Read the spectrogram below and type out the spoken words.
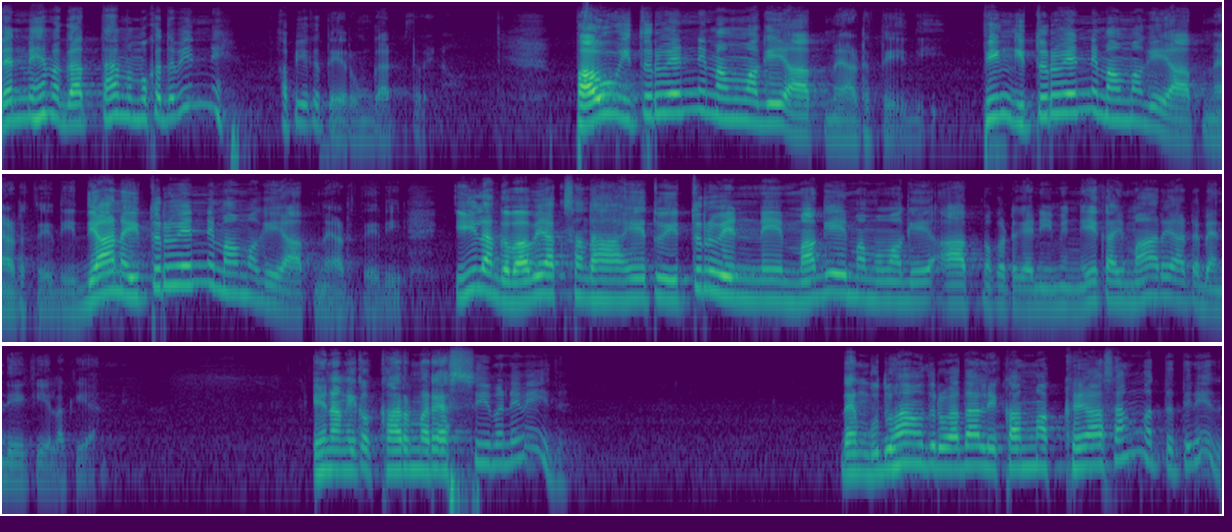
දැන් මෙහෙම ගත්තාම මොකද වෙන්නේ? අපි ඒක තේරුම් ගන්න වෙනවා. පව් ඉතුරු වෙන්නේ මම මගේ ආත්මයට තේදී. පින් ඉතුරු වෙන්නේ මම මගේ ආත්මයට තේදී. ධාන ඉතුරු වෙන්නේ මම මගේ ආත්මයට තේදී. ඊළඟ භවයක් සඳහා හේතු ඉතුරු වෙන්නේ මගේ මම මගේ ආත්මකට ගැනීමෙන්. ඒකයි මායයට බැඳේ කියලා කියන්නේ. එහෙනම් ඒක කර්ම රැස්වීම නෙවෙයිද? දැන් බුදුහාමුදුරුව අදාළේ කම්මක්ඛයා සංවත්තති නේද?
